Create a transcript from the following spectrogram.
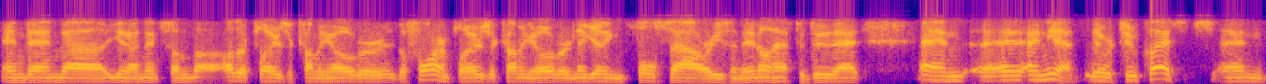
and then uh, you know, and then some other players are coming over. The foreign players are coming over, and they're getting full salaries, and they don't have to do that. And and, and yeah, there were two classes, and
